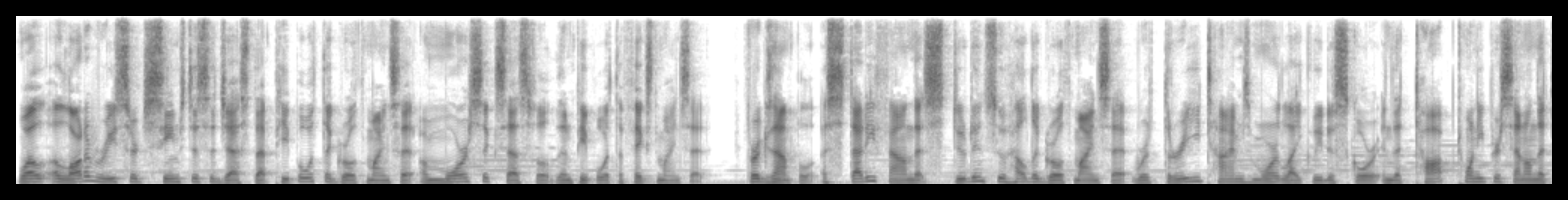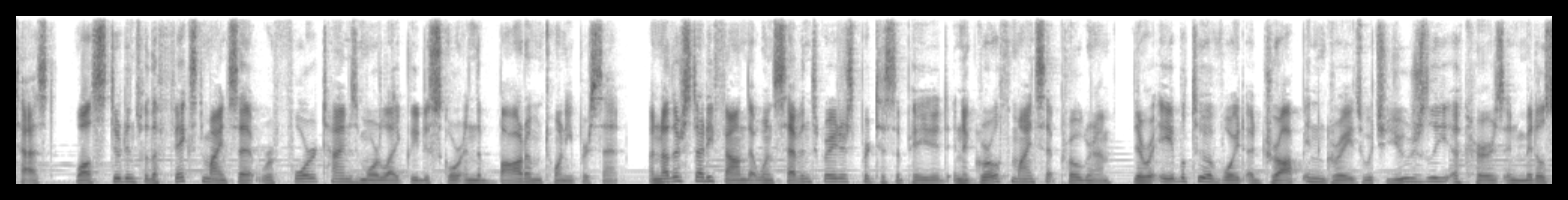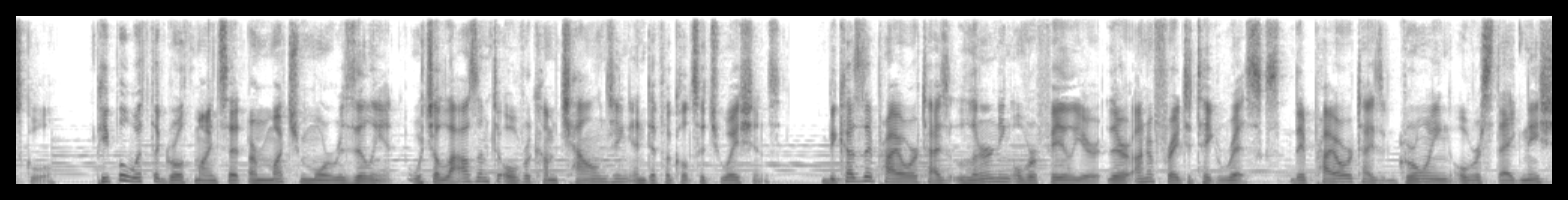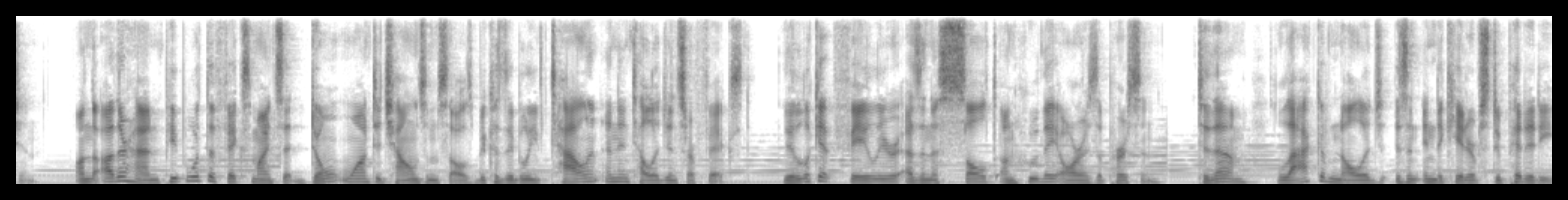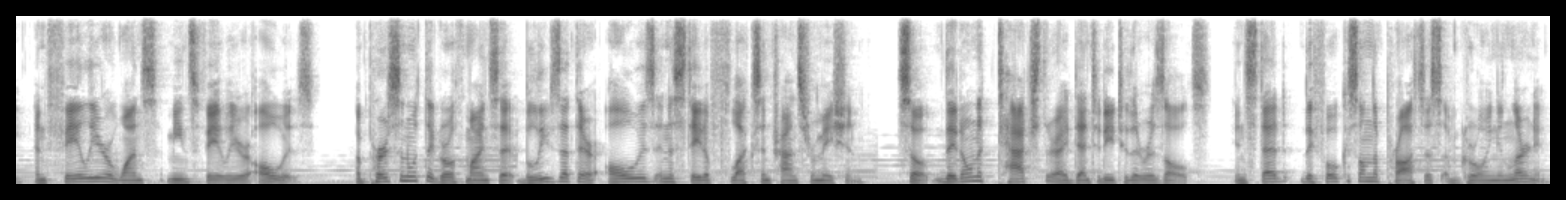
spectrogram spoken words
Well, a lot of research seems to suggest that people with the growth mindset are more successful than people with the fixed mindset. For example, a study found that students who held a growth mindset were three times more likely to score in the top 20% on the test, while students with a fixed mindset were four times more likely to score in the bottom 20%. Another study found that when 7th graders participated in a growth mindset program, they were able to avoid a drop in grades which usually occurs in middle school. People with the growth mindset are much more resilient, which allows them to overcome challenging and difficult situations. Because they prioritize learning over failure, they're unafraid to take risks. They prioritize growing over stagnation. On the other hand, people with the fixed mindset don't want to challenge themselves because they believe talent and intelligence are fixed. They look at failure as an assault on who they are as a person. To them, lack of knowledge is an indicator of stupidity, and failure once means failure always. A person with the growth mindset believes that they're always in a state of flux and transformation, so they don't attach their identity to their results. Instead, they focus on the process of growing and learning.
